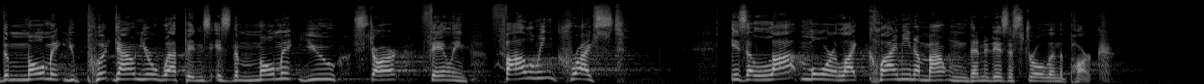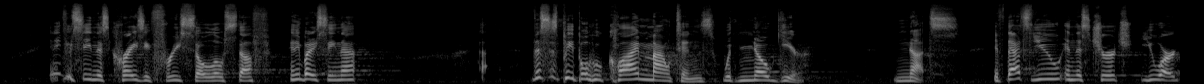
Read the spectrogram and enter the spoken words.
the moment you put down your weapons is the moment you start failing. Following Christ is a lot more like climbing a mountain than it is a stroll in the park. Any of you seen this crazy free solo stuff? Anybody seen that? This is people who climb mountains with no gear. Nuts. If that's you in this church, you are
